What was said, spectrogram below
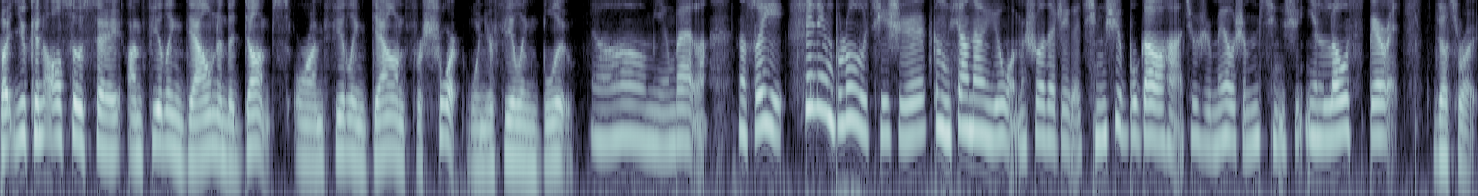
But you can also say, I'm feeling down in the dumps, or I'm feeling down for short when you're feeling blue. 哦，明白了。那所以 feeling blue 其实更相当于我们说的这个情绪不高哈，就是没有什么情绪，in low spirits。 That's right.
